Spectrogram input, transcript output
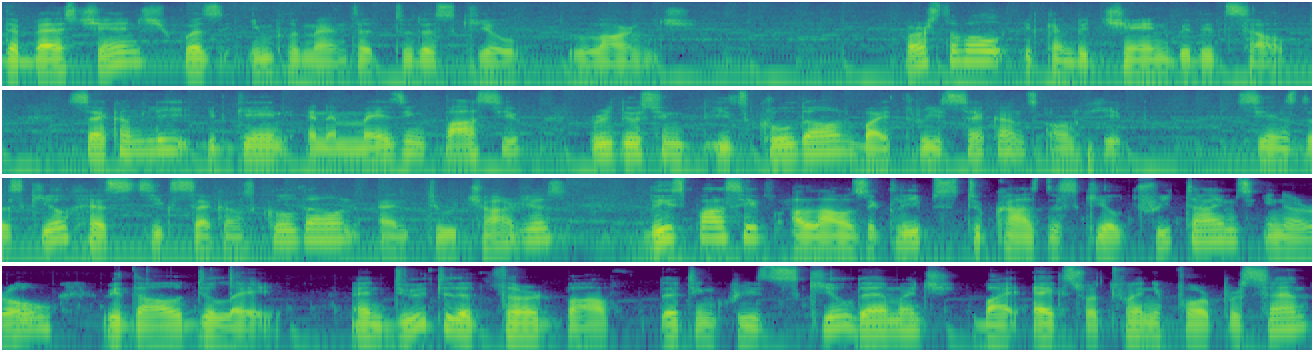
the best change was implemented to the skill Lunge. First of all, it can be chained with itself. Secondly, it gained an amazing passive, reducing its cooldown by 3 seconds on hit. Since the skill has 6 seconds cooldown and 2 charges, this passive allows Eclipse to cast the skill 3 times in a row without delay. And due to the third buff that increased skill damage by extra 24%,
